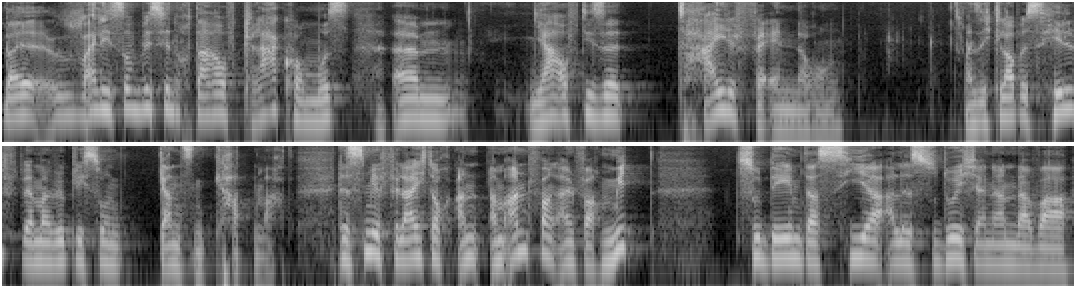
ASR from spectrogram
weil, weil ich so ein bisschen noch darauf klarkommen muss, ähm, ja, auf diese Teilveränderung. Also ich glaube, es hilft, wenn man wirklich so einen ganzen Cut macht. Das ist mir vielleicht auch an, am Anfang einfach mit zu dem, dass hier alles so durcheinander war,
